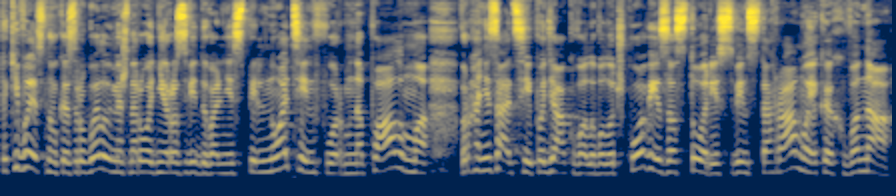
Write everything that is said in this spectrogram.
Такі висновки зробили в міжнародній розвідувальній спільноті. Інформ Напалм в організації подякували Волочковій за сторіс в інстаграму, яких вона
